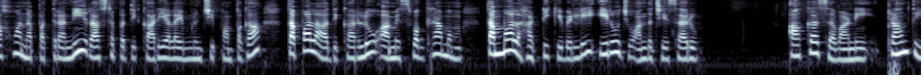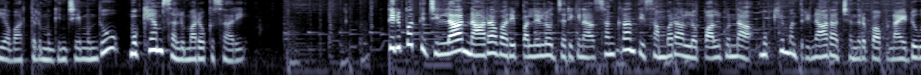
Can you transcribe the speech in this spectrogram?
ఆహ్వాన పత్రాన్ని రాష్ట్రపతి కార్యాలయం నుంచి పంపగా తపాలా అధికారులు ఆమె స్వగ్రామం తంబాలహట్టికి వెళ్ళి ఈరోజు అందజేశారు. ఆకాశవాణి ప్రాంతీయ వార్తలు ముగించే ముందు ముఖ్యాంశాలు మరొకసారి. తిరుపతి జిల్లా నారావారిపల్లెలో జరిగిన సంక్రాంతి సంబరాల్లో పాల్గొన్న ముఖ్యమంత్రి నారా చంద్రబాబు నాయుడు.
